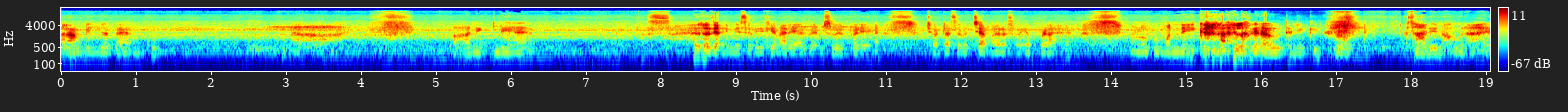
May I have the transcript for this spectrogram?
आराम मिल जाता है हमको। बाहर निकले हैं। रजाई में सभी के हमारे हस्बैंड सोए पड़े हैं। छोटा सा बच्चा हमारा सोया पड़ा है। हम लोग को मन नहीं कर रहा है लग रहा है उठने की। साढ़े ना हो रहा है।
